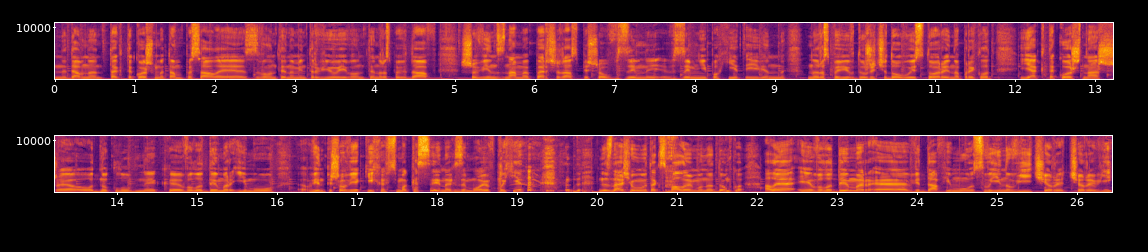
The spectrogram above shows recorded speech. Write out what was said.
недавно так також ми там писали з Валентином інтерв'ю, і Валентин розповідав, що він з нами перший раз пішов в зимний, в зимній похід, і він ну, розповів дуже чудову історію. Наприклад, як також наш е, одноклубник е, Володимир йому е, він пішов в якихось макасинах зимою в похід. Не знаю, чому так спало йому на думку, але Володимир віддав йому свої нові чере- черевики,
